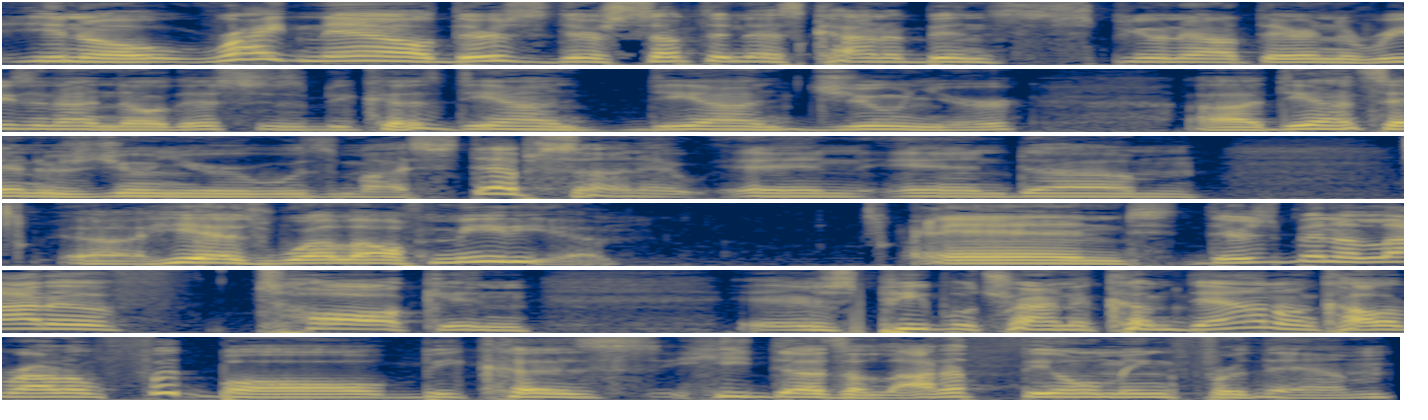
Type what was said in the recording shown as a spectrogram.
you know, right now there's there's something that's kind of been spewing out there, and the reason I know this is because Deion Deion Jr. Uh, Sanders Jr. was my stepson, and and um, uh, he has well off media, and there's been a lot of talk and there's people trying to come down on Colorado football because he does a lot of filming for them.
